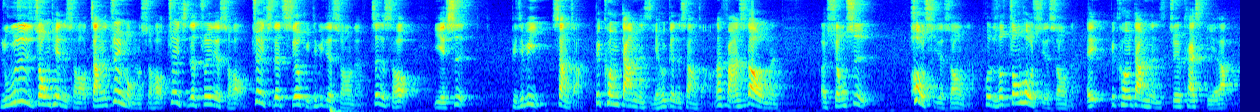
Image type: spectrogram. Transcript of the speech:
如日中天的时候，涨得最猛的时候，最值得追的时候，最值得持有比特币的时候呢，这个时候也是。比特币上涨，Bitcoin Dominance 也会跟着上涨。那反而是到我们呃熊市后期的时候呢，或者说中后期的时候呢，诶，Bitcoin Dominance 就开始跌了，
